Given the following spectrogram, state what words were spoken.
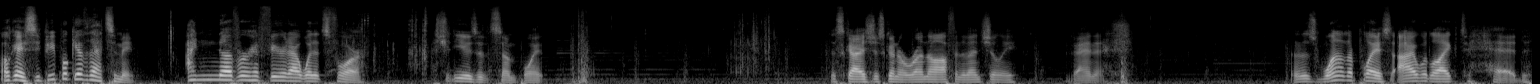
Okay, see, people give that to me. I never have figured out what it's for. I should use it at some point. This guy's just gonna run off and eventually vanish. And there's one other place I would like to head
